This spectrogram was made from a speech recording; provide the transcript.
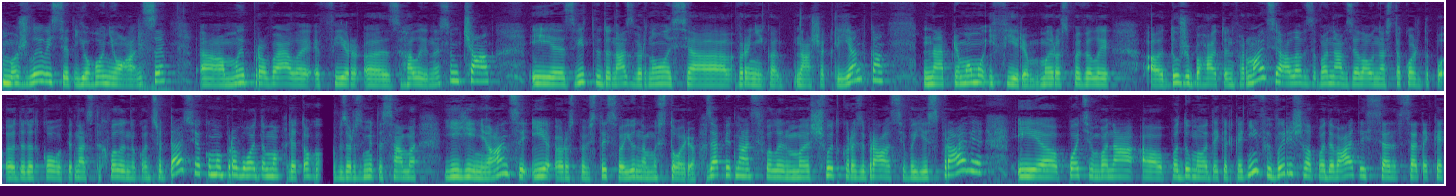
можливості, його нюанси. Е, Ми провели ефір е, з Галиною Семчак, і звідти до нас звернулася Вероніка, наша клієнтка. На прямому ефірі ми розповіли дуже багато інформації, але вона взяла у нас також додаткову 15 хвилинну консультацію, яку ми проводимо для того, щоб зрозуміти саме її нюанси і розповісти свою нам історію. За 15 хвилин ми швидко розібралися в її справі, і е, потім вона е, подумала декілька днів і вирішила подаватися все таки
